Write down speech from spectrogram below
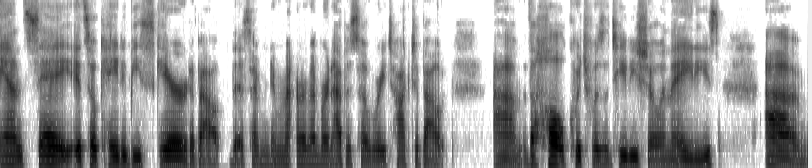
and say it's okay to be scared about this. I remember an episode where he talked about um, the Hulk, which was a TV show in the 80s, um,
